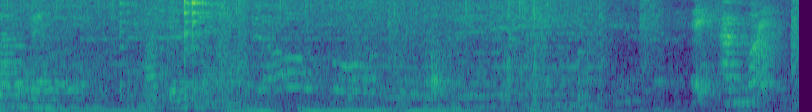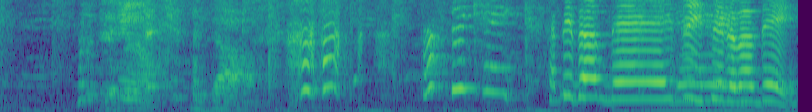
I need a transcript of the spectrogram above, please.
在那边，那边什么？哎，I'm mine。睡觉。Birthday cake，Happy birthday，自己睡的 birthday。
